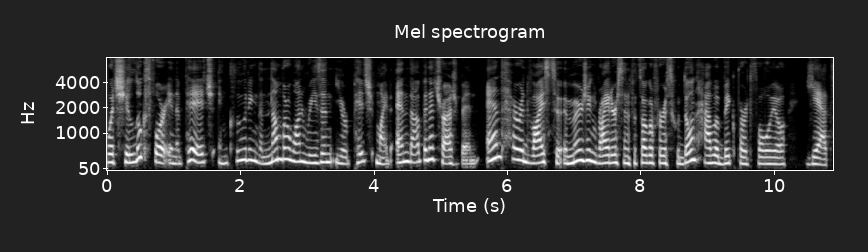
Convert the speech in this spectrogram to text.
what she looks for in a pitch, including the number one reason your pitch might end up in a trash bin, and her advice to emerging writers and photographers who don't have a big portfolio yet.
